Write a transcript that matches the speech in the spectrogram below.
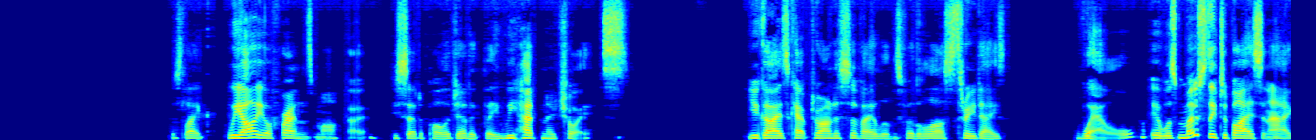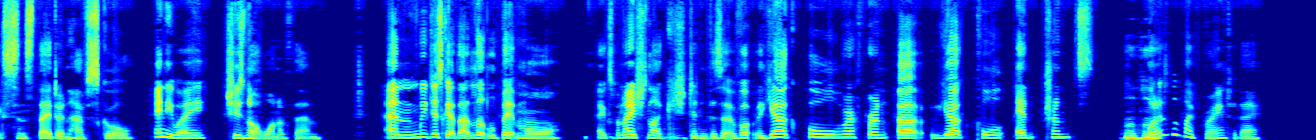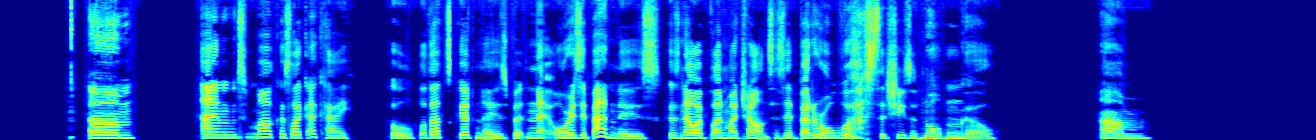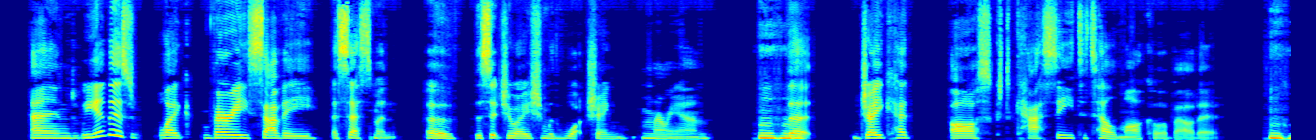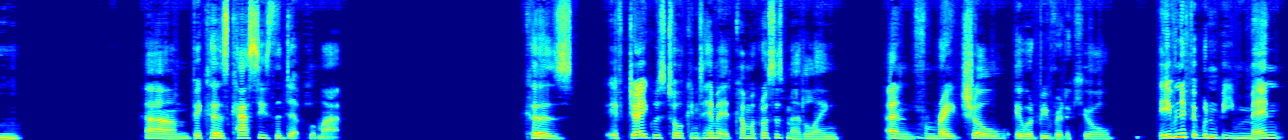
It's like, we are your friends, Marco. He said apologetically. We had no choice. You guys kept her under surveillance for the last three days. Well, it was mostly Tobias and Alex since they don't have school. Anyway, she's not one of them. And we just get that little bit more explanation, like she didn't visit a, vo- a Yeerk pool reference, uh, Yeerk pool entrance. Mhm. What is with my brain today? Um, and Marco's like, okay, cool. Well, that's good news, but ne- or is it bad news? Because now I've blown my chance. Is it better or worse that she's a normal Mhm. girl? Um, and we get this like very savvy assessment of the situation with watching Marianne Mhm. that Jake had asked Cassie to tell Marco about it Mhm. Um, because Cassie's the diplomat. Because if Jake was talking to him, it'd come across as meddling, and from Rachel, it would be ridicule. Even if it wouldn't be meant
